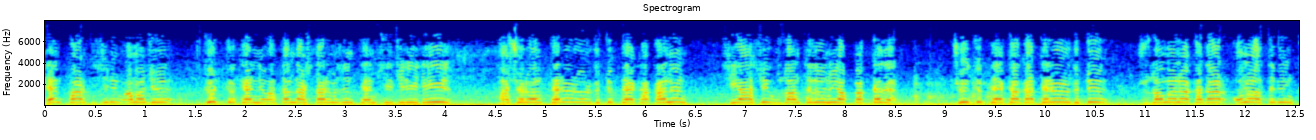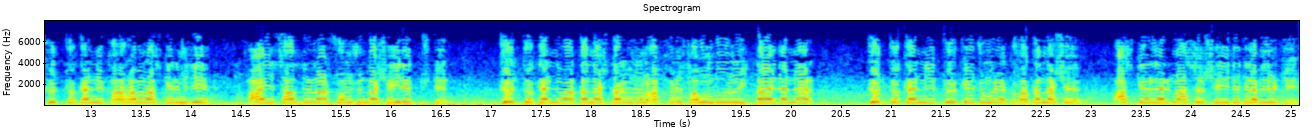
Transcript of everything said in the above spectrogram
DEM Partisi'nin amacı Kürt kökenli vatandaşlarımızın temsilciliği değil, taşeron terör örgütü PKK'nın siyasi uzantılığını yapmaktadır. Çünkü PKK terör örgütü şu zamana kadar 16 bin Kürt kökenli kahraman askerimizi hain saldırılar sonucunda şehit etmiştir. Kürt kökenli vatandaşlarımızın hakkını savunduğunu iddia edenler, Kürt kökenli Türkiye Cumhuriyeti vatandaşı askerler nasıl şehit edilebilir ki?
